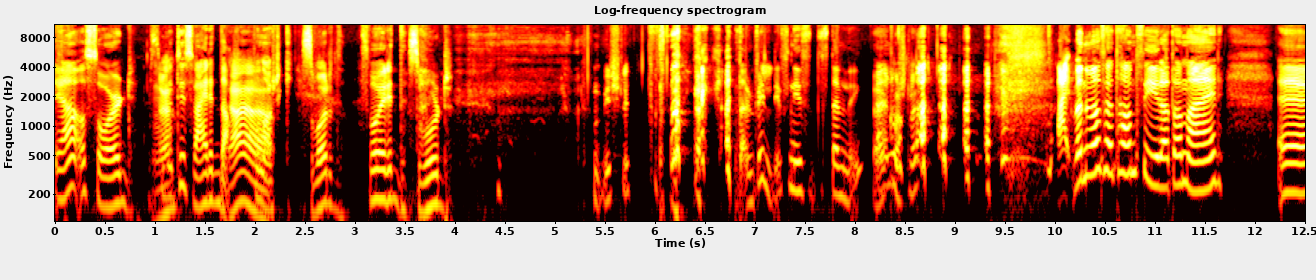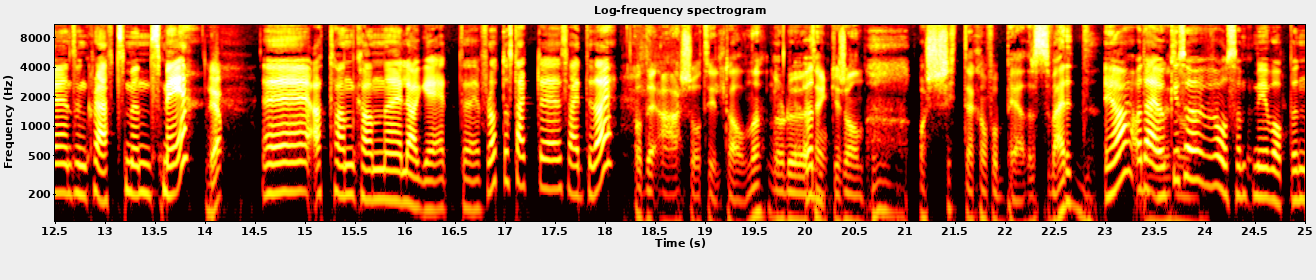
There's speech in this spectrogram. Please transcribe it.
Ja, og sword. Som Ja. betyr sverd, da, Ja, ja, på norsk. Svord. Svord. Svord. Det vi slutte? det er en veldig fnisete stemning. Det er koselig. Nei, men uansett, han sier at han er eh, en sånn craftsman-smed. Ja. Eh, at han kan eh, lage et eh, flott og sterkt eh, sverd til deg. Og det er så tiltalende når du Og- tenker sånn Å, shit, jeg kan få bedre sverd. Ja, og det er jo Det er ikke så liksom- voldsomt mye våpen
